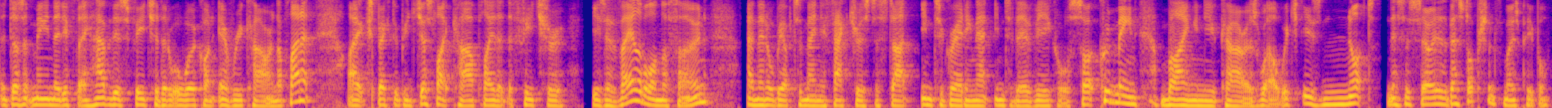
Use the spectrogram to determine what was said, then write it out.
it doesn't mean that if they have this feature that it will work on every car on the planet. I expect it to be just like CarPlay that the feature is available on the phone and then it'll be up to manufacturers to start integrating that into their vehicles. So it could mean buying a new car as well, which is not necessarily the best option for most people.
